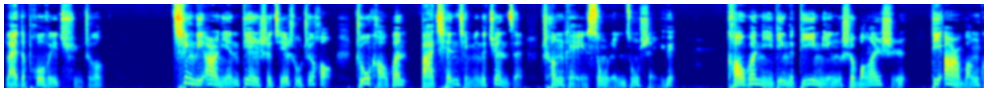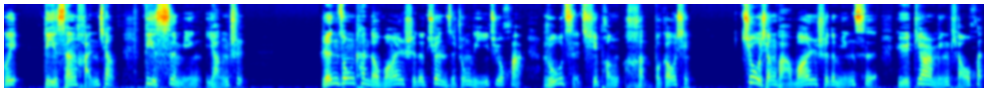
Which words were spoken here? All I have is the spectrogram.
来的颇为曲折。庆历二年殿试结束之后，主考官把前几名的卷子呈给宋仁宗审阅。考官拟定的第一名是王安石，第二王圭，第三韩绛，第四名杨志。仁宗看到王安石的卷子中的一句话如此奇朋，很不高兴，就想把王安石的名次与第二名调换。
